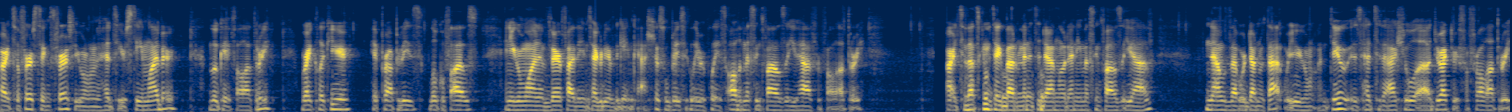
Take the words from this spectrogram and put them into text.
Alright, so first things first, you want to head to your Steam library, locate Fallout 3, right click here, hit Properties, Local Files, and you're going to want to verify the integrity of the game cache. This will basically replace all the missing files that you have for Fallout 3. Alright, so that's going to take about a minute to download any missing files that you have. Now that we're done with that, what you're going to do is head to the actual uh, directory for Fallout 3.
